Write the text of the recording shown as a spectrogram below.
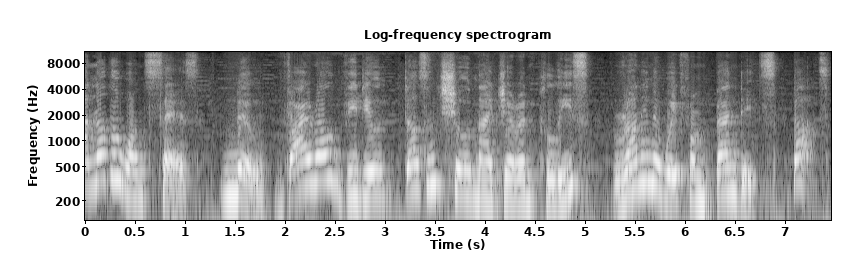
Another one says, no, viral video doesn't show Nigerian police running away from bandits, but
